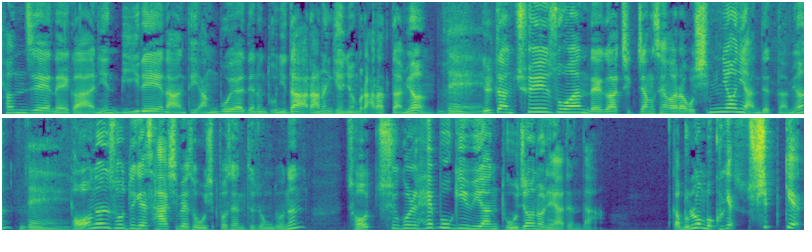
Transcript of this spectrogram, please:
현재 내가 아닌 미래에 나한테 양보해야 되는 돈이다라는 개념을 알았다면 네. 일단 최소한 내가 직장 생활하고 10년이 안 됐다면 네. 버는 소득의 40에서 50% 정도는 저축을 해보기 위한 도전을 해야 된다. 그러니까 물론 뭐 그게 쉽게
